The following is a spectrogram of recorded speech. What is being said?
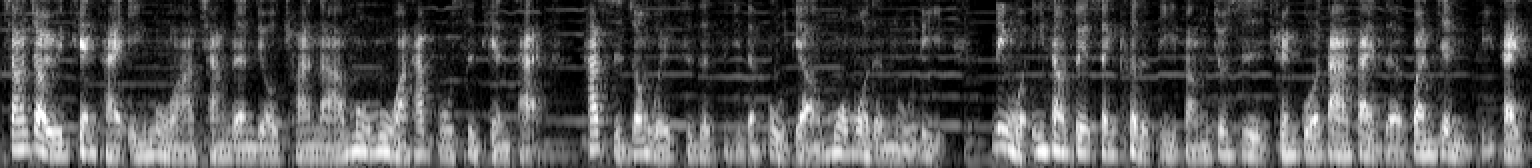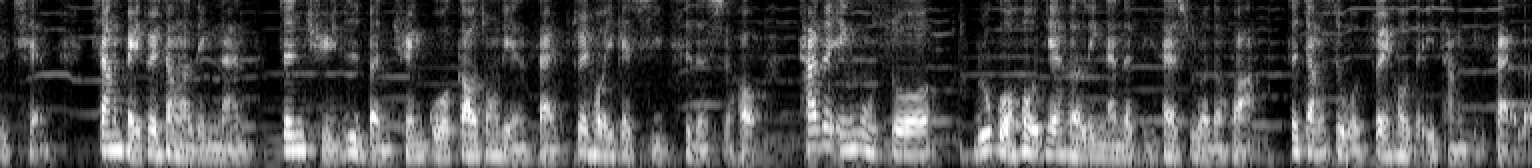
相较于天才樱木啊、强人流川啊，木木啊他不是天才。他始终维持着自己的步调，默默的努力。令我印象最深刻的地方，就是全国大赛的关键比赛之前，湘北对上了陵南，争取日本全国高中联赛最后一个席次的时候，他对樱木说：“如果后天和陵南的比赛输了的话，这将是我最后的一场比赛了。”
